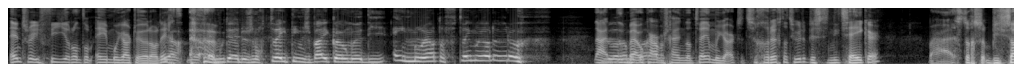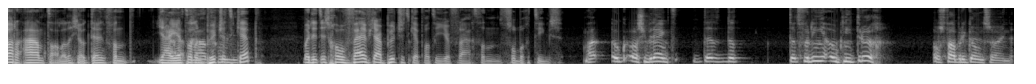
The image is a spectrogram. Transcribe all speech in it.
entry fee rondom 1 miljard euro ligt. ja, ja, er moeten er dus nog twee teams bij komen die 1 miljard of 2 miljard euro. Nou, bij elkaar waarschijnlijk dan 2 miljard. Het is een gerucht natuurlijk, dus het is niet zeker. Maar het is toch bizarre aantallen. Dat je ook denkt van, ja, je Ja, hebt dan een budget gewoon cap. Maar dit is gewoon vijf jaar budget cap wat hij hier vraagt van sommige teams. Maar ook als je bedenkt, dat, dat, dat verdien je ook niet terug als fabrikant zijnde.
